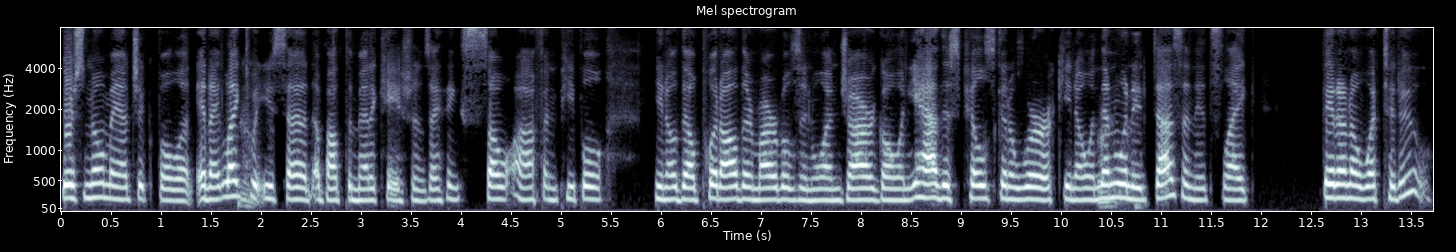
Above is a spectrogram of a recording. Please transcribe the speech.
there's no magic bullet and i liked what you said about the medications i think so often people you know they'll put all their marbles in one jar going yeah this pill's going to work you know and right. then when it doesn't it's like they don't know what to do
